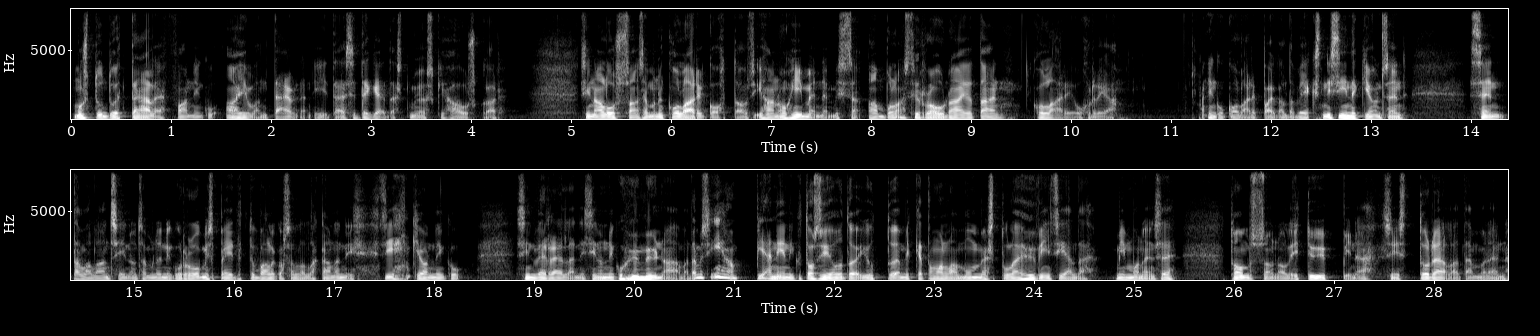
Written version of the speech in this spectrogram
musta tuntuu, että tämä leffa on niin kuin aivan täynnä niitä ja se tekee tästä myöskin hauskaa. Siinä alussa on semmoinen kolarikohtaus ihan ohimenne, missä ambulanssi roudaa jotain kolariuhria niin kuin kolaripaikalta veksi, niin siinäkin on sen sen tavallaan siinä on semmoinen niin ruumis peitetty valkoisella lakana, niin siihenkin on niin kuin, siinä verellä, niin siinä on niin kuin hymynaama. Tämmöisiä ihan pieniä niin kuin tosi outoja juttuja, mitkä tavallaan mun mielestä tulee hyvin sieltä, millainen se Thompson oli tyyppinä. Siis todella tämmöinen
